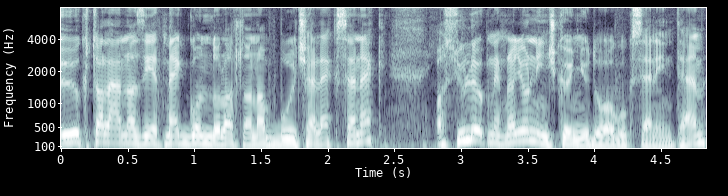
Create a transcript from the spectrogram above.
ők talán azért meggondolatlanabbul cselekszenek. A szülőknek nagyon nincs könnyű dolguk szerintem,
